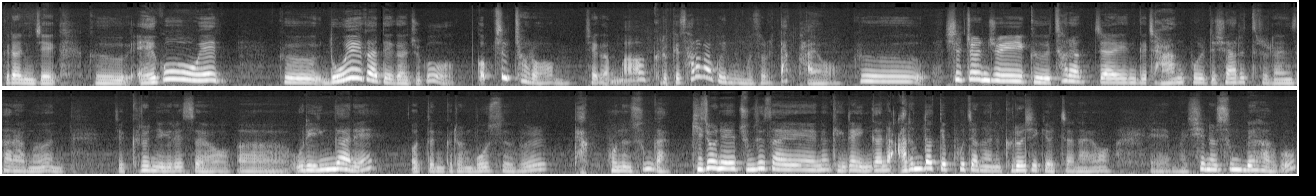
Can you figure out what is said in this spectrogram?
그런 이제 그 에고의 그 노예가 돼가지고 껍질처럼 제가 막 그렇게 살아가고 있는 모습을 딱 봐요. 그 실존주의 그 철학자인 그 장폴드 샤르트르라는 사람은 이제 그런 얘기를 했어요. 어, 우리 인간의 어떤 그런 모습을 딱 보는 순간 기존의 중세사회에는 굉장히 인간을 아름답게 포장하는 그런 식이었잖아요. 예, 뭐 신을 숭배하고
